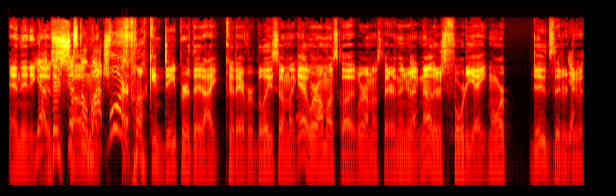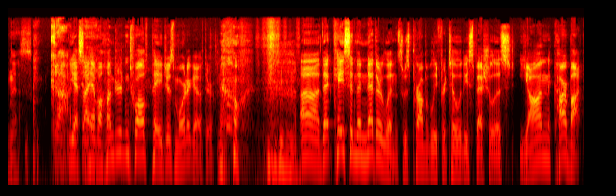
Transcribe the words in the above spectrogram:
and then it Yeah, goes there's just so a lot more. fucking deeper than I could ever believe. So I'm like, yeah, we're almost close. We're almost there. And then you're like, no, there's 48 more dudes that are Yeah. doing this. God. yes, I have 112 pages more to go through. No. uh, that case in the Netherlands was probably fertility specialist Jan Karbaat.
